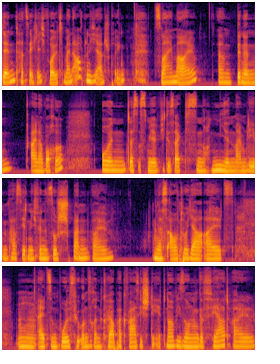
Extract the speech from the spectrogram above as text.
Denn tatsächlich wollte mein Auto nicht anspringen. Zweimal ähm, binnen einer Woche. Und das ist mir, wie gesagt, das ist noch nie in meinem Leben passiert. Und ich finde es so spannend, weil das Auto ja als als Symbol für unseren Körper quasi steht, ne? wie so ein Gefährt, weil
